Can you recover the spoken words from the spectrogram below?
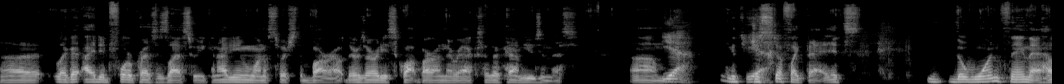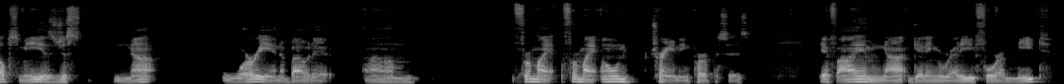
uh, like I, I did floor presses last week and I didn't even want to switch the bar out. There's already a squat bar on the rack. So I was like, okay, I'm using this. Um, yeah. it's Yeah. just stuff like that. It's the one thing that helps me is just not worrying about it. Um, for my for my own training purposes, if I am not getting ready for a meet,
